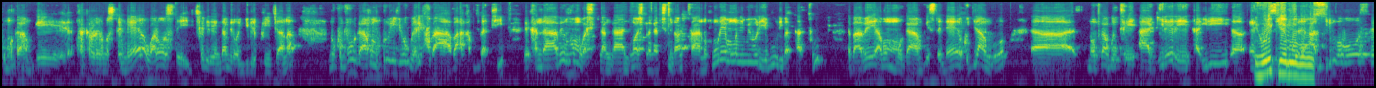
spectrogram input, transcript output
umugambwe nk'akarorero musitenera warose ibice birenga mirongo ibiri ku ijana ni ukuvuga umukuru w'igihugu yari kuraba akavuga ati reka ndabe nko mu bashikiranganji mu bashikiranganji cumi na batanu nkuremo n'imiburiburi batatu babe abo mu mugambwe seneri kugira ngo ah, nuvuga gute agire leta iri ah, ihurikiye mu bose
